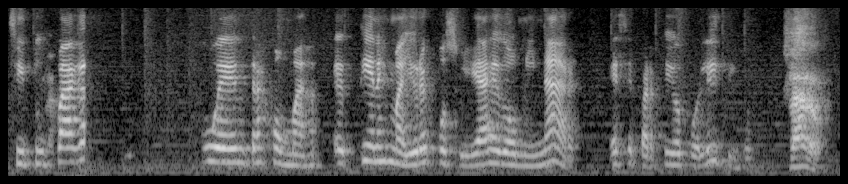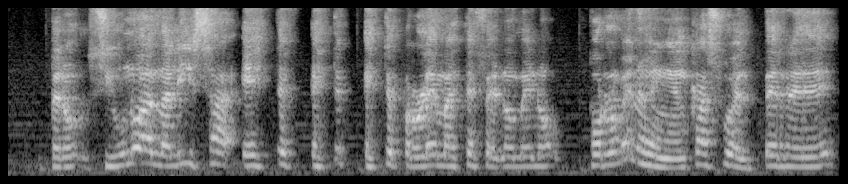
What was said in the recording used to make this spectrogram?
Si tú pagas tú entras con más, eh, tienes mayores posibilidades de dominar ese partido político. Claro, pero si uno analiza este, este, este problema, este fenómeno, por lo menos en el caso del PRD,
